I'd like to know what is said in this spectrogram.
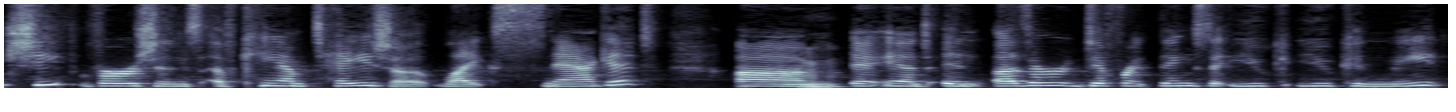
cheap versions of Camtasia like Snagit, um, mm-hmm. and and other different things that you you can meet.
